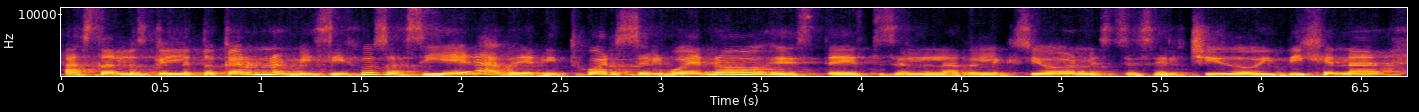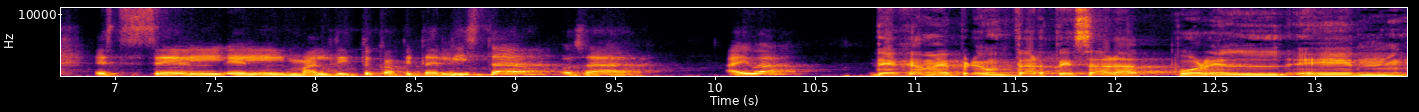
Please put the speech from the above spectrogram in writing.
hasta los que le tocaron a mis hijos, así era. Benito Juárez el bueno, este, este es el de la reelección, este es el chido indígena, este es el, el maldito capitalista. O sea, ahí va. Déjame preguntarte, Sara, por el, em,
